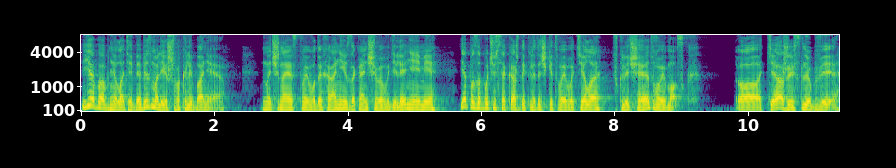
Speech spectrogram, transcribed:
я бы обняла тебя без малейшего колебания. Начиная с твоего дыхания и заканчивая выделениями, я позабочусь о каждой клеточке твоего тела, включая твой мозг. О, тяжесть любви.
